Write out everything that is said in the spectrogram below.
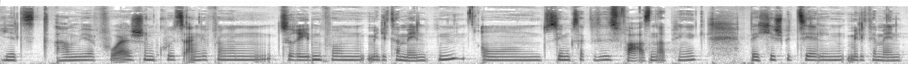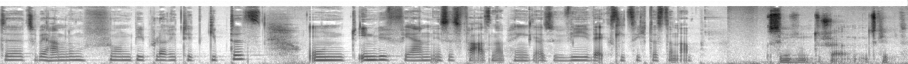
Jetzt haben wir vorher schon kurz angefangen zu reden von Medikamenten und Sie haben gesagt, das ist phasenabhängig. Welche speziellen Medikamente zur Behandlung von Bipolarität gibt es und inwiefern ist es phasenabhängig? Also wie wechselt sich das dann ab? Sie müssen unterscheiden. Es gibt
